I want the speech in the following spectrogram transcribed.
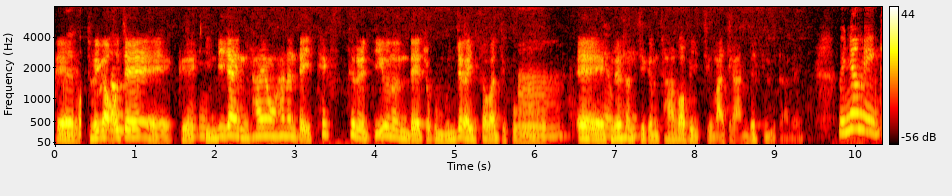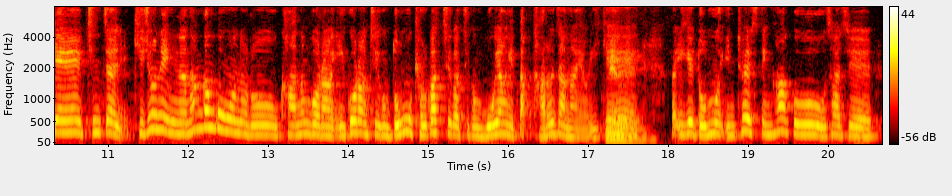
네, 그리고 저희가 한강- 어제 그 네, 네. 인디자인 사용하는데 이 텍스트를 띄우는데 조금 문제가 있어가지고, 아, 예, 오케이, 그래서 오케이. 지금 작업이 지금 아직 안 됐습니다. 네. 왜냐면 이게 진짜 기존에 있는 한강공원으로 가는 거랑 이거랑 지금 너무 결과치가 지금 모양이 딱 다르잖아요. 이게. 네네. 그러니까 이게 너무 인터레스팅하고 사실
